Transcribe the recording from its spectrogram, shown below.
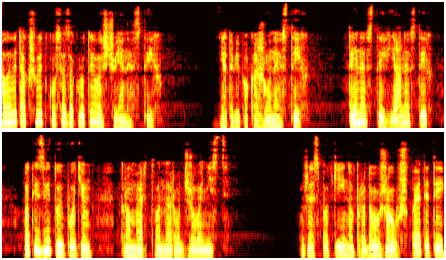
Але ви так швидко все закрутили, що я не встиг. Я тобі покажу, не встиг. Ти не встиг, я не встиг. От і звітуй потім про мертвонароджуваність. Уже спокійно продовжував шпетити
